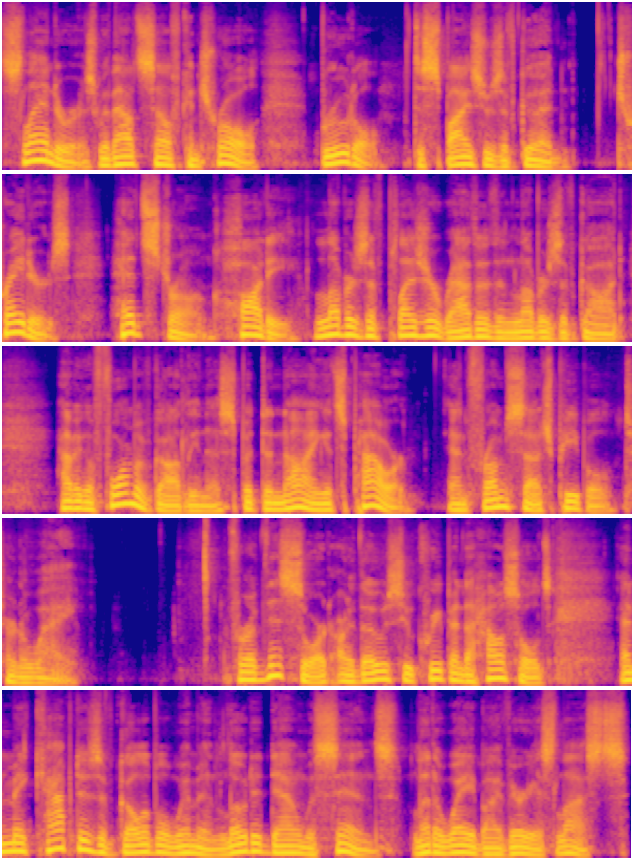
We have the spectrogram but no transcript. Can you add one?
slanderers without self control, brutal, despisers of good, traitors, headstrong, haughty, lovers of pleasure rather than lovers of God, having a form of godliness but denying its power, and from such people turn away. For of this sort are those who creep into households and make captives of gullible women loaded down with sins, led away by various lusts,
